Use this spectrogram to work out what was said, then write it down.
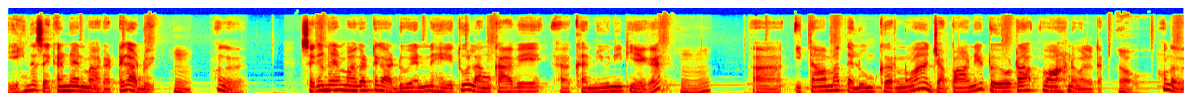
ඒහිද සෙකන්ඩන් මාකට්ට අඩුයි. හොඳ සැකනහන් මාගට්ට අඩුවෙන්න හේතුව ලංකාවේ කමියනිටිය එක ඉතාමත් ඇලුම් කරනවා ජපානය ටොයෝට වාහනවලට. හොඳද?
